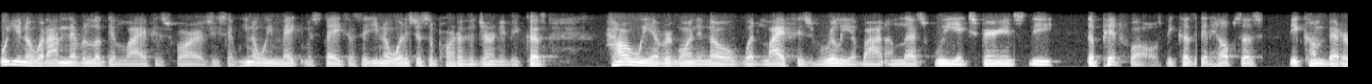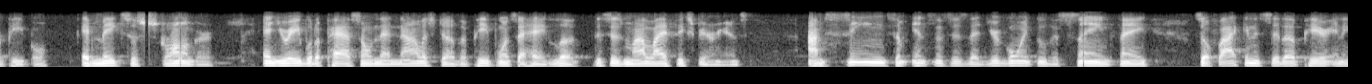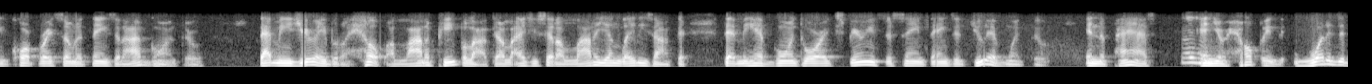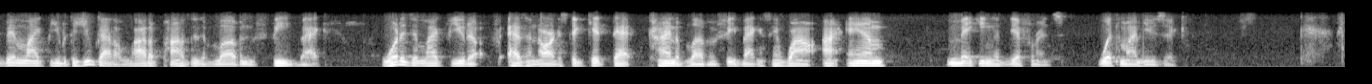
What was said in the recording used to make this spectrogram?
well, you know what? I've never looked at life as far as you said, you know, we make mistakes. I said, you know what? It's just a part of the journey because how are we ever going to know what life is really about unless we experience the the pitfalls because it helps us become better people. It makes us stronger. And you're able to pass on that knowledge to other people and say, hey, look, this is my life experience. I'm seeing some instances that you're going through the same thing. So if I can sit up here and incorporate some of the things that I've gone through, that means you're able to help a lot of people out there. As you said, a lot of young ladies out there that may have gone through or experienced the same things that you have went through in the past mm-hmm. and you're helping. What has it been like for you? Because you've got a lot of positive love and feedback. What is it like for you to, as an artist, to get that kind of love and feedback and saying, "Wow, I am making a difference with my music"?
